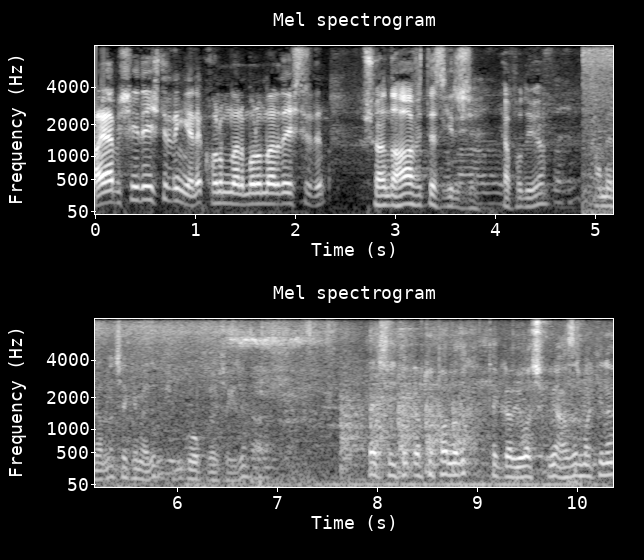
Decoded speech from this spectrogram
Bayağı bir şey değiştirdin gene. Konumları monumları değiştirdin. Şu anda hava vites girişi yapılıyor. Kameramla çekemedim. Şimdi GoPro'ya çekeceğim. Her şeyi tekrar toparladık. Tekrar yola çıkmaya hazır makine.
